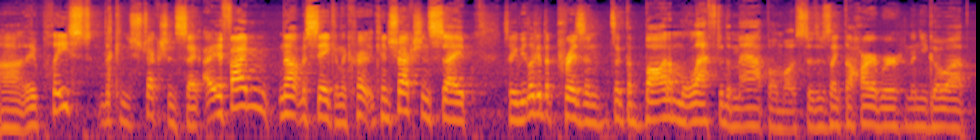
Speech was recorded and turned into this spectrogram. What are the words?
Uh, they placed the construction site. If I'm not mistaken, the construction site. So if you look at the prison, it's like the bottom left of the map almost. So there's like the harbor, and then you go up.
